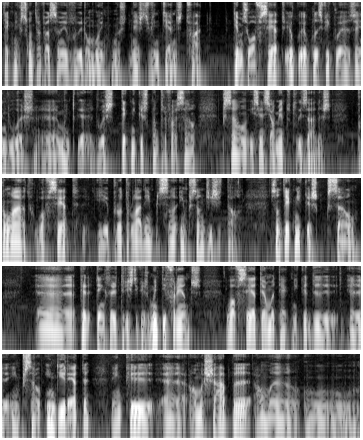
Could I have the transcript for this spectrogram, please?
técnicas de contrafação evoluíram muito nos, nestes 20 anos, de facto. Temos o offset, eu, eu classifico-as em duas, uh, muito, duas técnicas de contrafação que são essencialmente utilizadas. Por um lado, o offset e, por outro lado, a impressão, impressão digital. São técnicas que são Uh, têm características muito diferentes. O offset é uma técnica de uh, impressão indireta, em que uh, há uma chapa, há uma, um, um,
